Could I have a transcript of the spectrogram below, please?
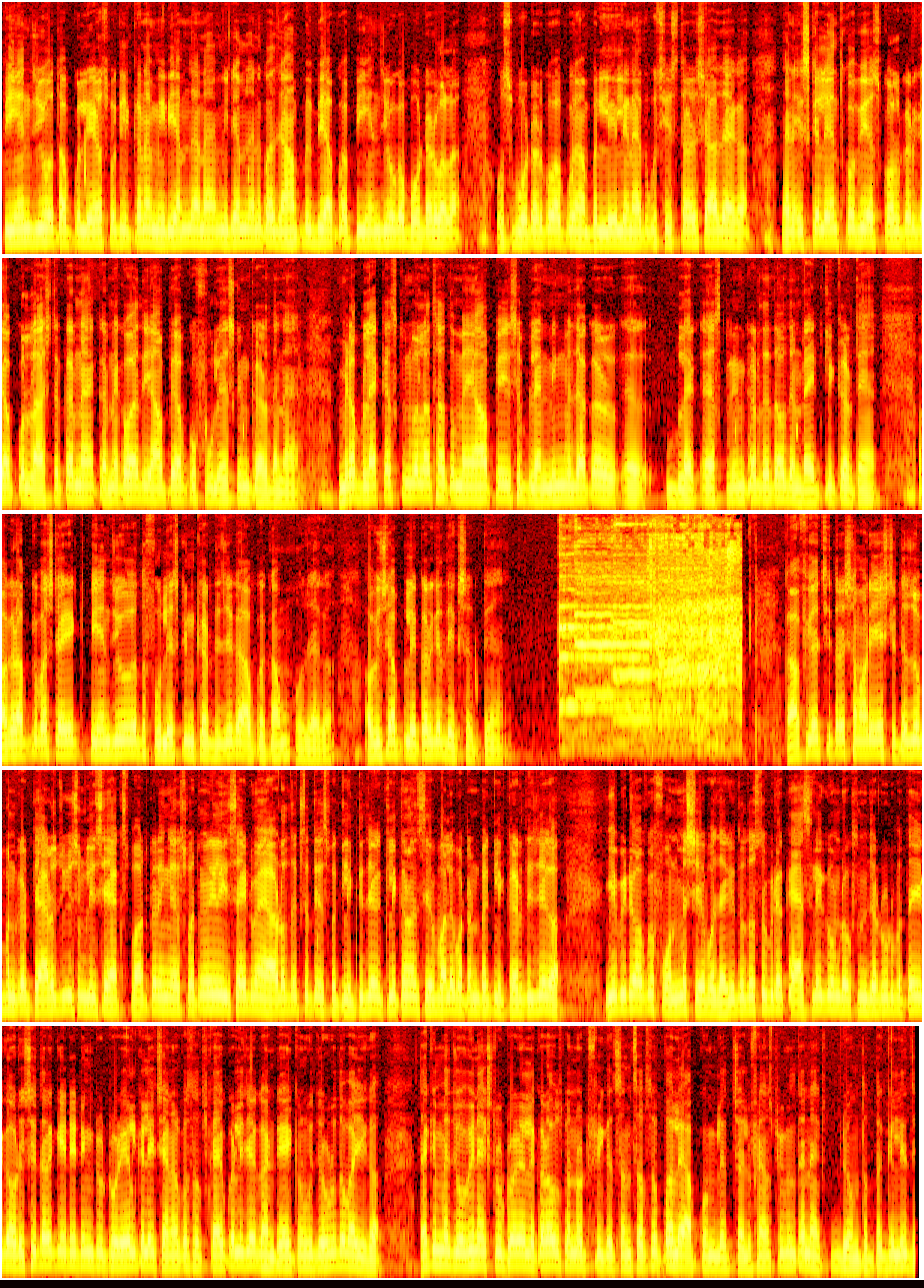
पीएनजी हो तो आपको लेयर्स पर क्लिक करना है मीडियम जाना है। मीडियम जाने के बाद जहाँ पर भी आपका पीएनजी होगा बॉर्डर वाला, उस बॉर्डर को आपको यहाँ पर ले लेना है तो कुछ इस तरह से आ जाएगा। देन इसके लेंथ को भी स्कॉल करके आपको लास्ट तक करना है। करने के बाद यहाँ पर आपको फुल स्क्रीन कर देना है। मेरा ब्लैक स्क्रीन वाला था तो मैं यहाँ पे इसे ब्लैंडिंग में जाकर ब्लैक स्क्रीन कर देता हूँ देन राइट क्लिक करते हैं। अगर आपके पास डायरेक्ट पी होगा तो फुल स्क्रीन कर दीजिएगा, आपका काम हो जाएगा। अब इसे आप प्ले करके देख सकते हैं। काफ़ी अच्छी तरह से हमारे ये स्टेटस जो बनकर तैयार हो चुकी है। सिंपली इसे एक्सपोर्ट करेंगे। एक्सपोर्ट करेंगे इस साइड में एडो देख सकते हैं। इस पर क्लिक कीजिएगा। क्लिक करना सेव वाले बटन पर क्लिक कर दीजिएगा। ये वीडियो आपके फ़ोन में सेव हो जाएगी। तो दोस्तों वीडियो कैसे लगी हम डॉक्टर ज़रूर बताइएगा। और इसी तरह के एडिटिंग टूटोरियल के लिए चैनल को सब्सक्राइब कर लीजिएगा। घंटे आइकन को ज़रूर दबाइएगा। ताकि मैं जो भी नेक्स्ट टूटोरियल लेकर उसका नोटिफिकेशन सबसे पहले आपको मिले। चलिए फ्रेंड्स भी मिलता है नेक्स्ट वीडियो में। तब तक के लिए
